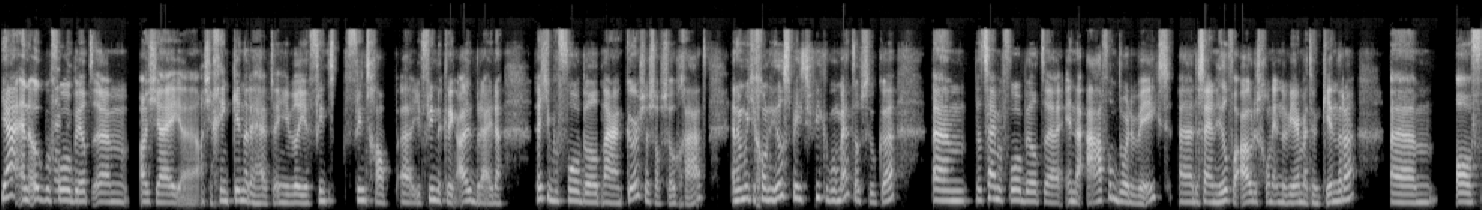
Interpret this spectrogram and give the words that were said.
Ja, en ook bijvoorbeeld ehm, als, jij, eh, als je geen kinderen hebt en je wil je vriend, vriendschap, eh, je vriendenkring uitbreiden, dat je bijvoorbeeld naar een cursus of zo gaat. En dan moet je gewoon heel specifieke momenten opzoeken. Ehm, dat zijn bijvoorbeeld eh, in de avond door de week. Er zijn heel veel ouders gewoon in de weer met hun kinderen. Ehm, of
